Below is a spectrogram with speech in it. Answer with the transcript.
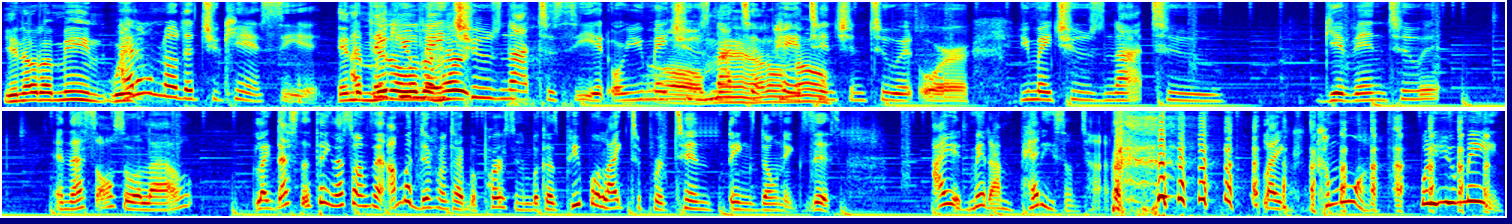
You know what I mean? We, I don't know that you can't see it. In I the think middle you of the may hurt- choose not to see it, or you may Oh, choose man, not to pay know. attention to it, or you may choose not to give in to it, and that's also allowed. Like that's the thing. That's what I'm saying. I'm a different type of person because people like to pretend things don't exist. I admit I'm petty sometimes. like, come on. What do you mean?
